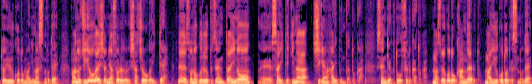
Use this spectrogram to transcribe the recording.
ということもありますので、あの事業会社にはそれぞれ社長がいて、で、そのグループ全体の、えー、最適な資源配分だとか、戦略どうするかとか、まあそういうことを考えると、まあいうことですので、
